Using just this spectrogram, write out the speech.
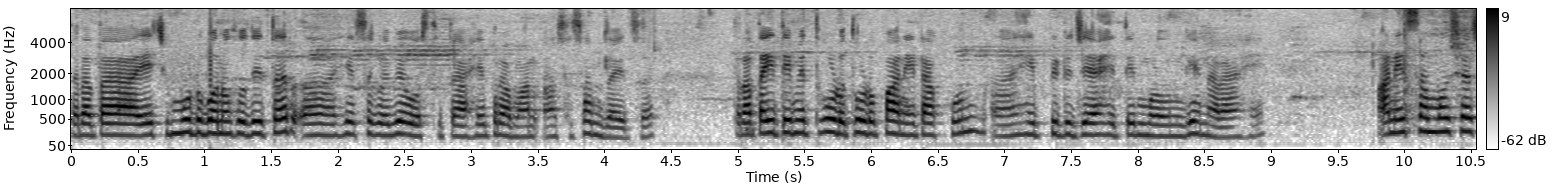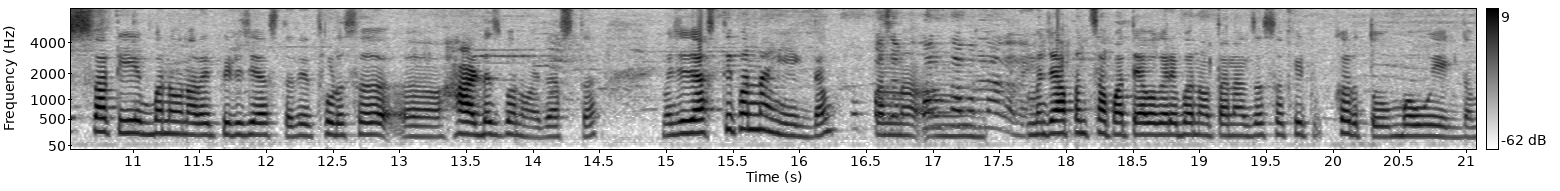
तर आता याची मूठ बनत होती तर हे सगळं व्यवस्थित आहे प्रमाण असं समजायचं. तर आता इथे मी थोडं थोडं पाणी टाकून हे पीठ जे आहे ते मळून घेणार आहे. आणि समोश्यासाठी बनवणारे पीठ जे असतं ते थोडंसं हार्डच बनवायचं असतं. म्हणजे जास्ती पण नाही एकदम पण म्हणजे आपण चपात्या वगैरे बनवताना जसं पीठ करतो मऊ एकदम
